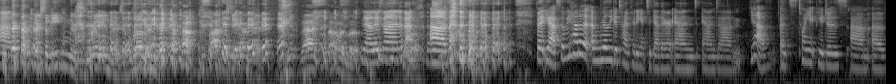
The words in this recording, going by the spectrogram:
Um, There's some eating, there's some praying, there's some loving. God damn it. That, that was a. no, there's none of that. Um, but yeah, so we had a, a really good time putting it together, and and um, yeah, it's 28 pages um, of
